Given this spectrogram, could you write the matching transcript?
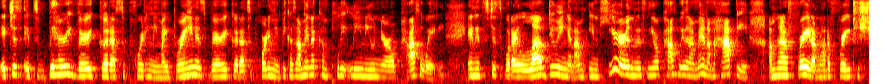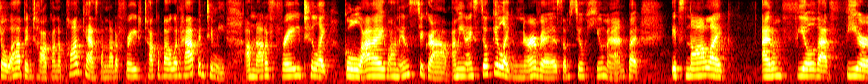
It just it's very very good at supporting me. My brain is very good at supporting me because I'm in a completely new neural pathway. And it's just what I love doing and I'm in here in this neural pathway that I'm in. I'm happy. I'm not afraid. I'm not afraid to show up and talk on a podcast. I'm not afraid to talk about what happened to me. I'm not afraid to like go live on Instagram. I mean, I still get like nervous. I'm still human, but it's not like I don't feel that fear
